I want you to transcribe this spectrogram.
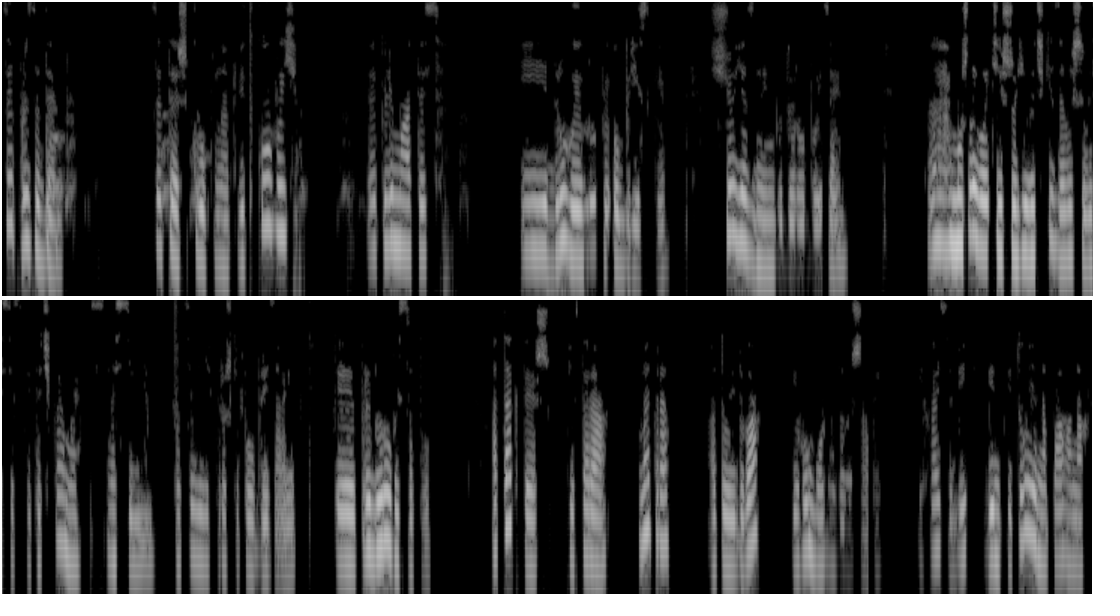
Це президент. Це теж крупноквітковий е, кліматис і другої групи обрізки. Що я з ним буду робити? Е, Можливо, ті, що гілочки залишилися з квіточками, з насінням. Оце я їх трошки пообрізаю. Е, Приберу висоту. А так теж півтора метра, а то і два, його можна залишати. І хай собі він квітує на паганах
